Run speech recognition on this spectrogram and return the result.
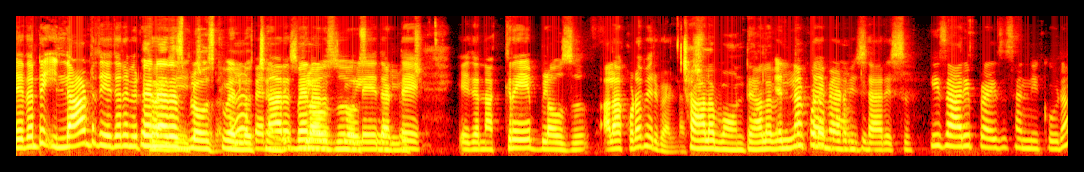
లేదంటే ఇలాంటిది ఏదైనా బెనారస్ బ్లౌజ్కి. వెళ్ళొచ్చు బెనారస్ బ్లౌజ్ లేదంటే ఏదైనా క్రేప్ బ్లౌజ్ అలా కూడా మీరు వెళ్ళచ్చు. చాలా బాగుంటాయి. అలా వెళ్ళినా కూడా మేడం ఈ. సారీస్ ఈ సారీ ప్రైజెస్ అన్ని కూడా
